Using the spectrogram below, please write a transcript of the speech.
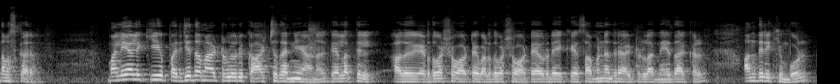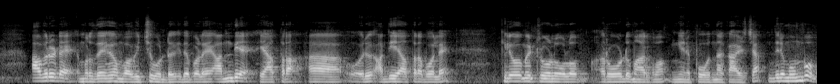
നമസ്കാരം. മലയാളിക്ക് പരിചിതമായിട്ടുള്ളൊരു കാഴ്ച തന്നെയാണ് കേരളത്തിൽ അത് ഇടതുപക്ഷമാവട്ടെ വലതുപക്ഷമാവട്ടെ അവരുടെയൊക്കെ സമന്നതരായിട്ടുള്ള നേതാക്കൾ അന്തരിക്കുമ്പോൾ അവരുടെ മൃതദേഹം വഹിച്ചുകൊണ്ട് ഇതുപോലെ അന്ത്യയാത്ര ഒരു അന്ത്യയാത്ര പോലെ കിലോമീറ്ററുകളോളം റോഡ് മാർഗം ഇങ്ങനെ പോകുന്ന കാഴ്ച. ഇതിനു മുമ്പും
